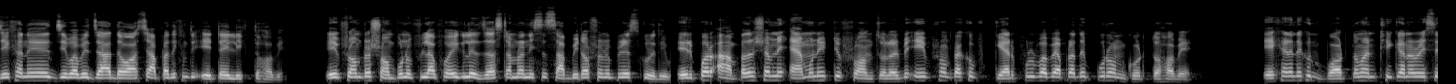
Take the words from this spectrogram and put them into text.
যেখানে যেভাবে যা দেওয়া আছে, আপনাদের কিন্তু এটাই লিখতে হবে। এই ফর্মটা সম্পূর্ণ ফিল হয়ে গেলে জাস্ট আমরা নিচে সাবমিট অপশনে প্রেস করে দিব। এরপর আপনাদের সামনে এমন একটি ফর্ম চলে আসবে। এই ফর্মটা খুব কেয়ারফুলভাবে আপনাদের পূরণ করতে হবে। এখানে দেখুন, বর্তমান ঠিকানা রয়েছে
